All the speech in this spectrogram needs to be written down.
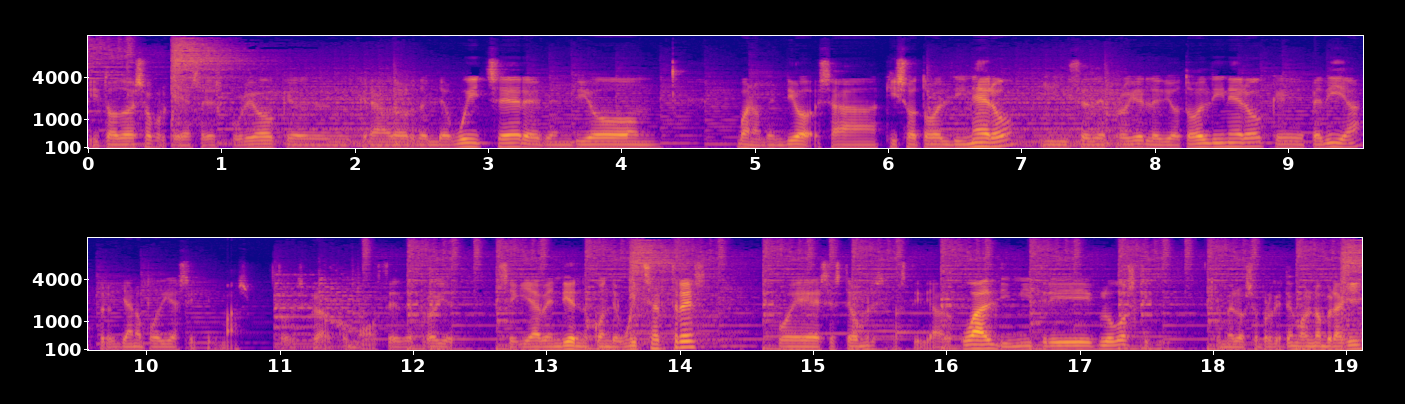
Y todo eso porque ya se descubrió que el creador del The Witcher eh, vendió, bueno, vendió, o sea, quiso todo el dinero y CD Projekt le dio todo el dinero que pedía, pero ya no podía seguir más. Entonces, claro, como CD Projekt seguía vendiendo con The Witcher 3, pues este hombre se fastidiaba. Al cual Dimitri Glubowski, que me lo sé porque tengo el nombre aquí,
